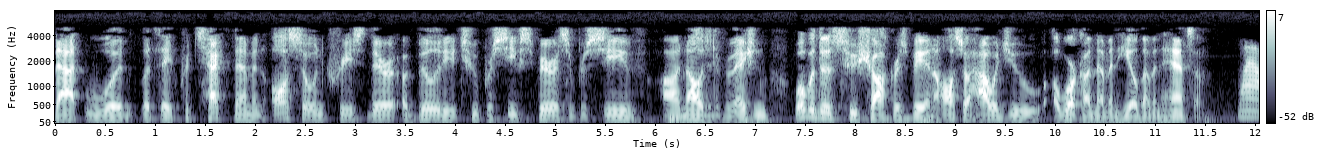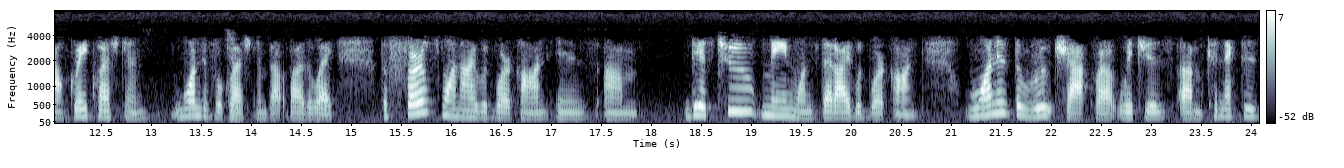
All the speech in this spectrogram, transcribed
that would, let's say, protect them and also increase their ability to perceive spirits and perceive uh, knowledge and information, what would those two chakras be? And also, how would you uh, work on them and heal them, and enhance them? Wow, great question. Wonderful question, by, by the way. The first one I would work on is um, there's two main ones that I would work on. One is the root chakra, which is um, connected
